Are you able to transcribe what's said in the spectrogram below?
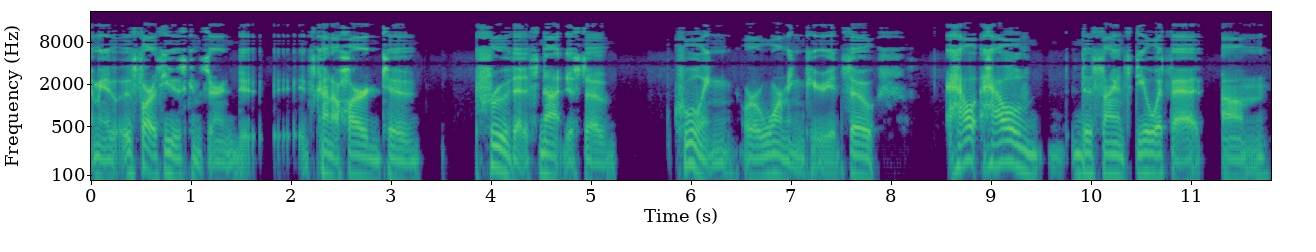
I mean, as far as he was concerned, it's kind of hard to prove that it's not just a cooling or a warming period. So, how how does science deal with that um,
